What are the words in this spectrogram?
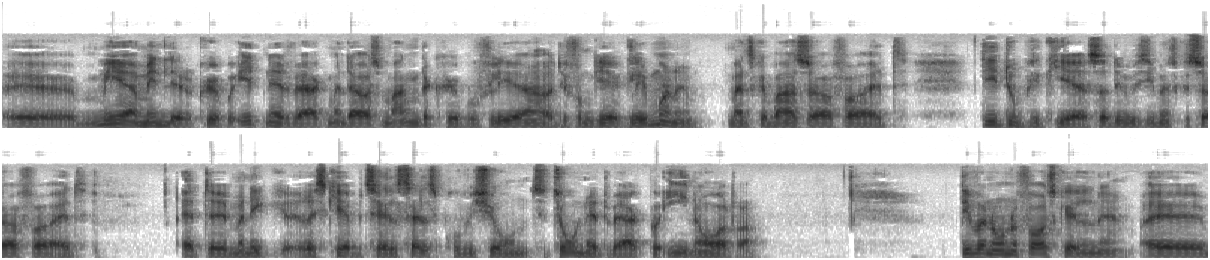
øh, mere almindeligt at køre på et netværk, men der er også mange, der kører på flere, og det fungerer glimrende. Man skal bare sørge for, at deduplikere, så det vil sige, at man skal sørge for, at, at øh, man ikke risikerer at betale salgsprovision til to netværk på en ordre. Det var nogle af forskellene, øh,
